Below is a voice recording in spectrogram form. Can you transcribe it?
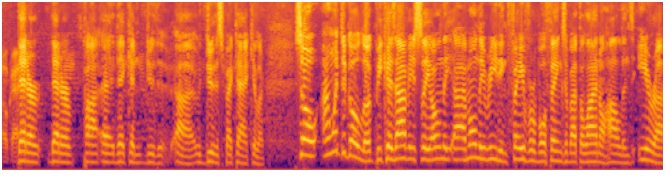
Okay. that are that are uh, that can do the uh, do the spectacular. So I went to go look because obviously only I'm only reading favorable things about the Lionel Hollins era.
